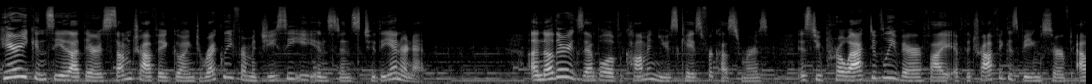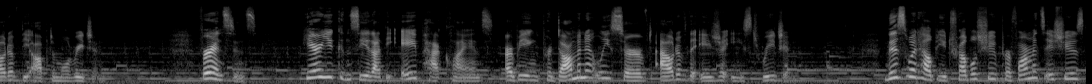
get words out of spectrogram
Here you can see that there is some traffic going directly from a GCE instance to the internet. Another example of a common use case for customers is to proactively verify if the traffic is being served out of the optimal region. For instance, here you can see that the APAC clients are being predominantly served out of the Asia East region. This would help you troubleshoot performance issues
